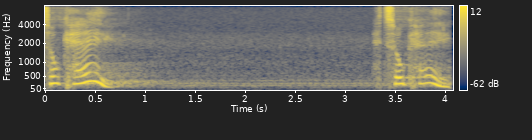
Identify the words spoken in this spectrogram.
It's okay. It's okay.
